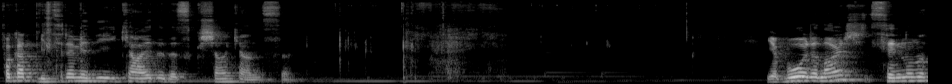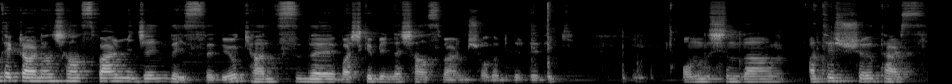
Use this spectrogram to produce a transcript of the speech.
Fakat bitiremediği hikayede de sıkışan kendisi. Ya bu aralar senin ona tekrardan şans vermeyeceğini de hissediyor. Kendisi de başka birine şans vermiş olabilir dedik. Onun dışında ateş uşağı ters.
